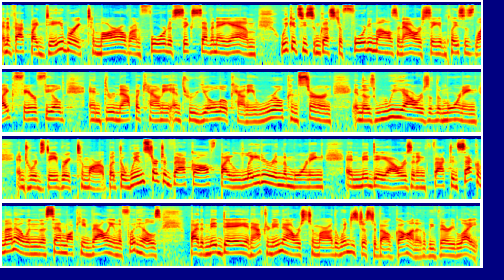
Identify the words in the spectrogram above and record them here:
And in fact, by daybreak tomorrow, around 4 to 6, 7 a.m., we could see some gusts to 40 miles an hour, say in places like Fairfield and through Napa County and through Yolo County. Real concern in those wee hours of the morning and towards daybreak tomorrow. But the winds start to back off by later in the morning and midday hours. And in fact, in Sacramento and the San Joaquin Valley and the foothills, by the midday and afternoon hours tomorrow. The wind is just about gone. It'll be very light.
